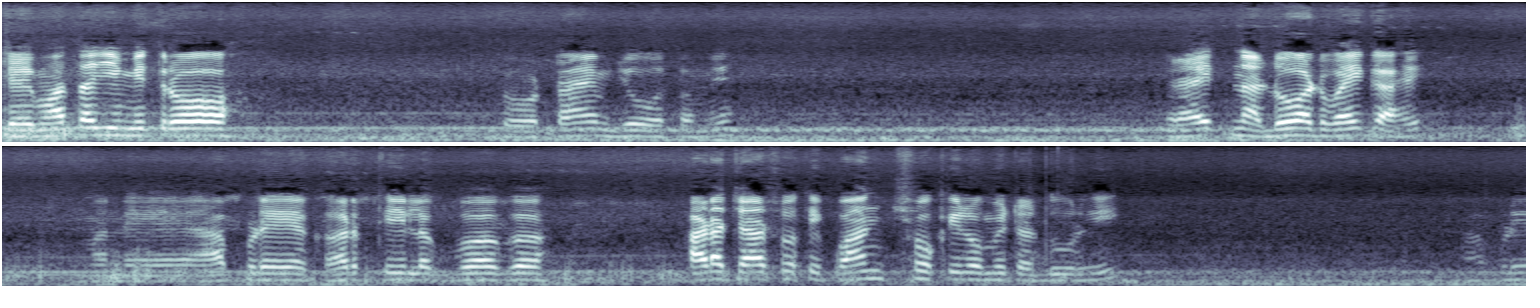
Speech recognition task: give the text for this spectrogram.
જય માતાજી મિત્રો. તો ટાઈમ જુઓ તમે. રાતના દોઢ વાગ્યા છે. અને આપણે ઘરથી લગભગ સાડા ચારસોથી પાંચસો કિલોમીટર દૂર હી. આપણે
